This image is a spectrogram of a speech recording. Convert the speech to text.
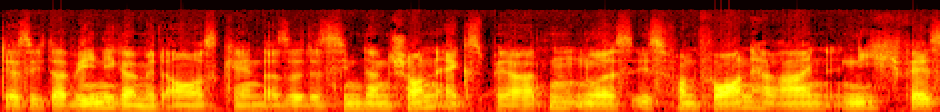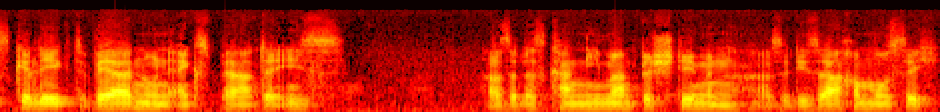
der sich da weniger mit auskennt. Also das sind dann schon Experten, nur es ist von vornherein nicht festgelegt, wer nun Experte ist. Also das kann niemand bestimmen. Also die Sache muss sich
